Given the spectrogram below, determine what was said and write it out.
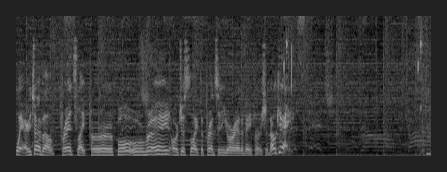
Wait, are you talking about Prince like Purple Rain, or just like the Prince in your anime version? Okay.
